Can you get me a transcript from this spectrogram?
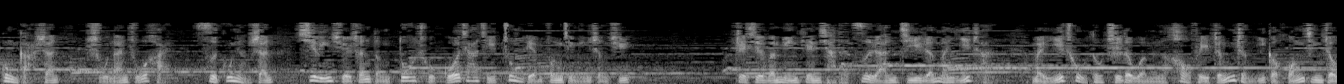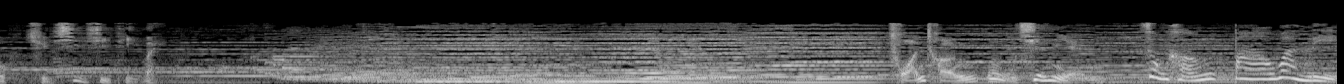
贡嘎山、蜀南竹海。四姑娘山、西岭雪山等多处国家级重点风景名胜区，这些闻名天下的自然及人文遗产，每一处都值得我们耗费整整一个黄金周去细细体味。传承五千年，纵横八万里，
